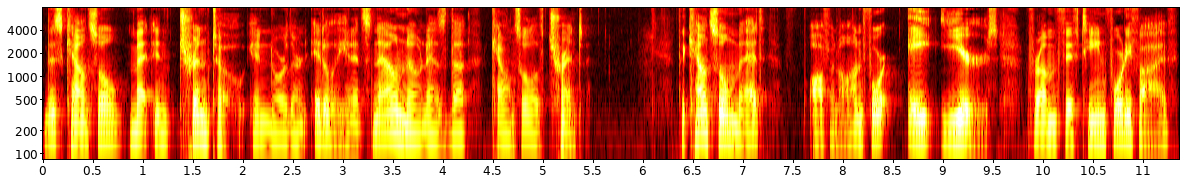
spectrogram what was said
This council met in Trento in northern Italy, and it's now known as the Council of Trent. The council met off and on for eight years, from 1545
